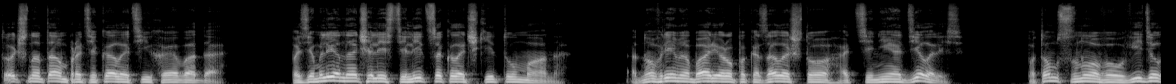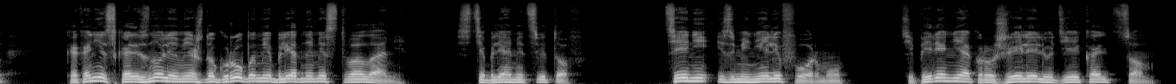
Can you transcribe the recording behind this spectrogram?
точно там протекала тихая вода. По земле начали стелиться клочки тумана. Одно время Барьеру показалось, что от теней отделались. Потом снова увидел, как они скользнули между грубыми бледными стволами стеблями цветов. Тени изменили форму. Теперь они окружили людей кольцом.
